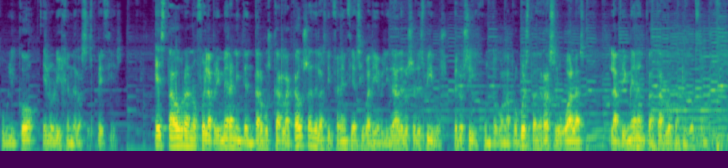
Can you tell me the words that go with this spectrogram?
publicó El origen de las especies. Esta obra no fue la primera en intentar buscar la causa de las diferencias y variabilidad de los seres vivos, pero sí, junto con la propuesta de Russell Wallace, la primera en tratarlo con rigor científico.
